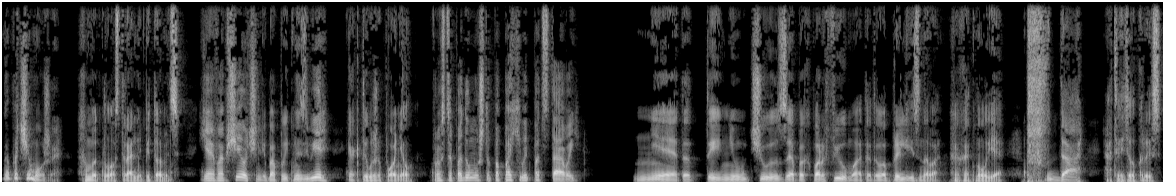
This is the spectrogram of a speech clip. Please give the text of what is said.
«Ну почему же?» — хмыкнул астральный питомец. «Я вообще очень любопытный зверь, как ты уже понял. Просто подумал, что попахивает подставой». «Нет, это ты не учуял запах парфюма от этого прилизного», — хохотнул я. «Пф, да», — ответил крыс.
